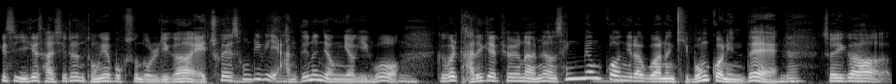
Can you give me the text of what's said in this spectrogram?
그래서 이게 사실은 동해복수 논리가 애초에 성립이 안 되는 영역이고 음, 음. 그걸 다르게 표현하면 생명권이라고 하는 기본권인데 네. 저희가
